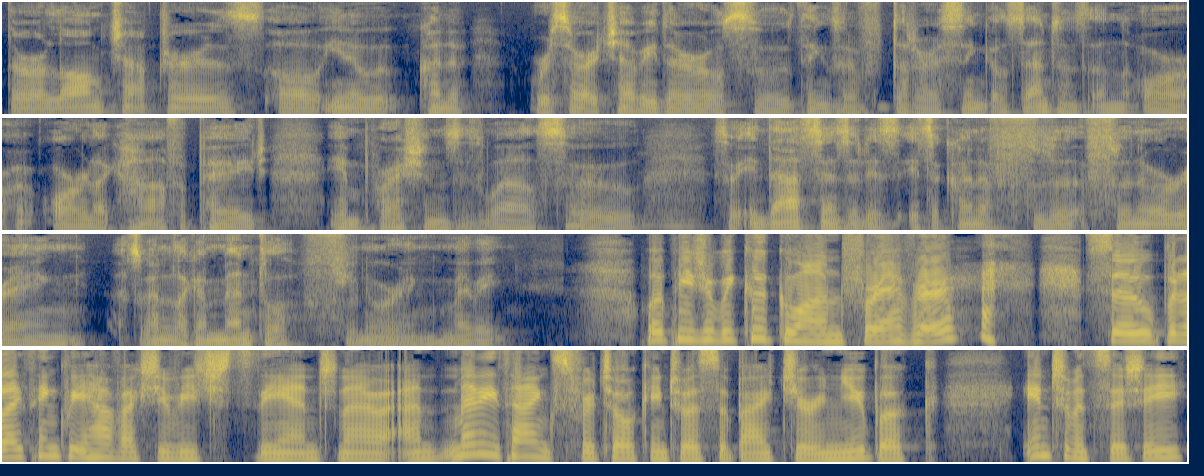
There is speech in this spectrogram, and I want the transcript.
there are long chapters of you know kind of research heavy. There are also things that, have, that are a single sentence and or or like half a page impressions as well. So mm. so in that sense, it is it's a kind of fl- flaneuring. It's kind of like a mental flaneuring, maybe. Well, Peter, we could go on forever. so, but I think we have actually reached the end now. And many thanks for talking to us about your new book, Intimate City,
